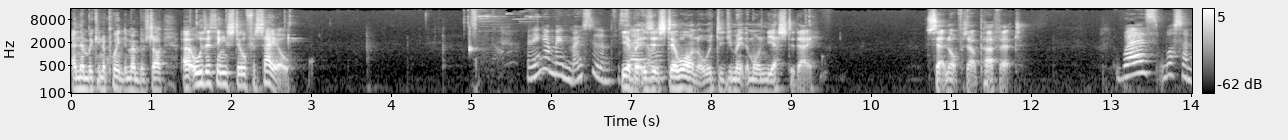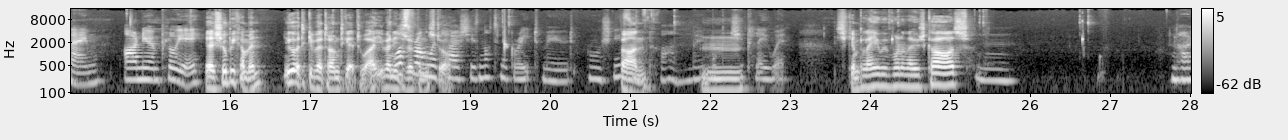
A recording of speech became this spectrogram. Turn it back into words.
and then we can appoint the member of staff. Are all the things still for sale? I think I made most of them for Yeah, but is it still on, or did you make them on yesterday? Set not for sale. Perfect. Where's what's her name? Our new employee. Yeah, she'll be coming. You got to give her time to get to work. You've only What's just opened the store. What's wrong with her? She's not in a great mood. Oh, she needs Fun. some fun. Maybe what can she mm. play with? She can play with one of those cars. Hmm. No.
